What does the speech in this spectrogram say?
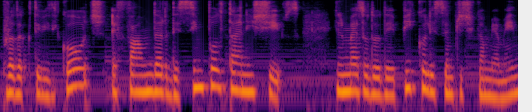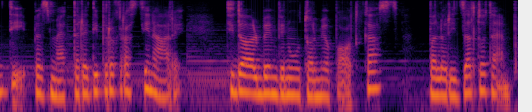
Productivity Coach e founder di Simple Tiny Shifts, il metodo dei piccoli e semplici cambiamenti per smettere di procrastinare. Ti do il benvenuto al mio podcast, Valorizza il tuo tempo.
